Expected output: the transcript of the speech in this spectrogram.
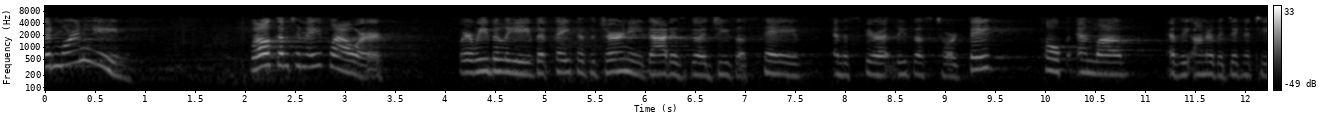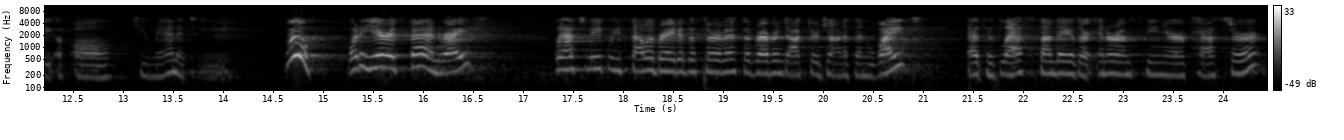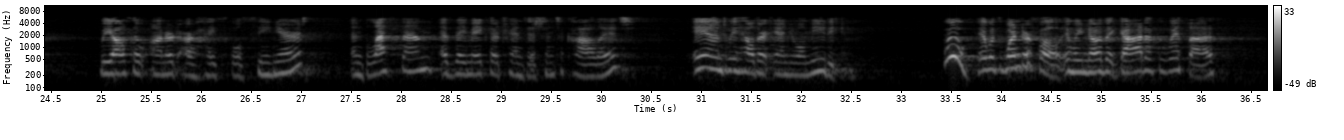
Good morning. Welcome to Mayflower, where we believe that faith is a journey, God is good, Jesus saves, and the Spirit leads us toward faith, hope, and love as we honor the dignity of all humanity. Woo! What a year it's been, right? Last week we celebrated the service of Reverend Dr. Jonathan White as his last Sunday as our interim senior pastor. We also honored our high school seniors and bless them as they make their transition to college. And we held our annual meeting. Woo! It was wonderful. And we know that God is with us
